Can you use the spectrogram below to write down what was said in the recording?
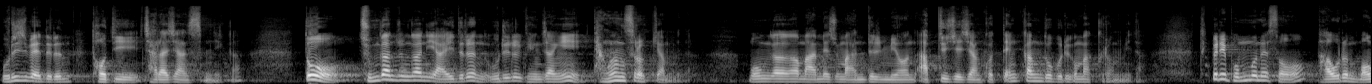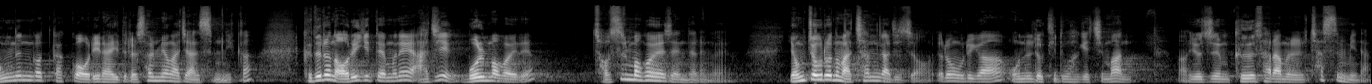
우리 집 애들은 더디 자라지 않습니까? 또 중간중간 이 아이들은 우리를 굉장히 당황스럽게 합니다. 뭔가가 마음에 좀 안 들면 앞뒤 재지 않고 땡깡도 부리고 막 그럽니다 특별히 본문에서 바울은 먹는 것 갖고 어린아이들을 설명하지 않습니까? 그들은 어리기 때문에 아직 뭘 먹어야 돼요? 젖을 먹어야 된다는 거예요. 영적으로도 마찬가지죠. 여러분, 우리가 오늘도 기도하겠지만 어, 요즘 그 사람을 찾습니다.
